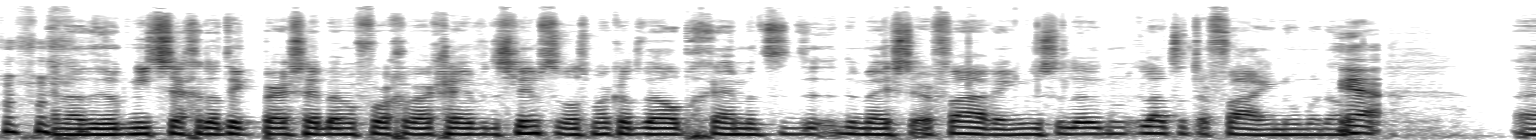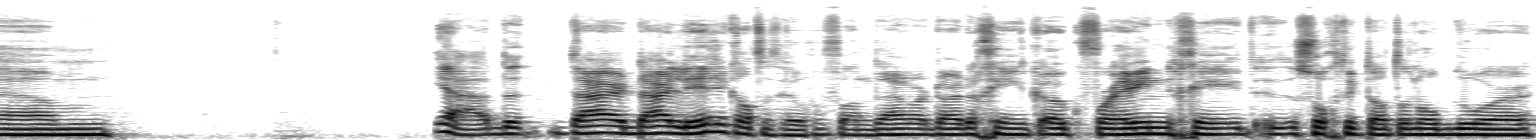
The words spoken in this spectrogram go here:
en dat wil ik niet zeggen dat ik per se bij mijn vorige werkgever de slimste was, maar ik had wel op een gegeven moment de, de meeste ervaring. Dus la- laten we het ervaring noemen dan. Ja. Ehm, ja, de- daar, daar leer ik altijd heel veel van. Daar, daardoor ging ik ook voorheen, ging, zocht ik dat dan op door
